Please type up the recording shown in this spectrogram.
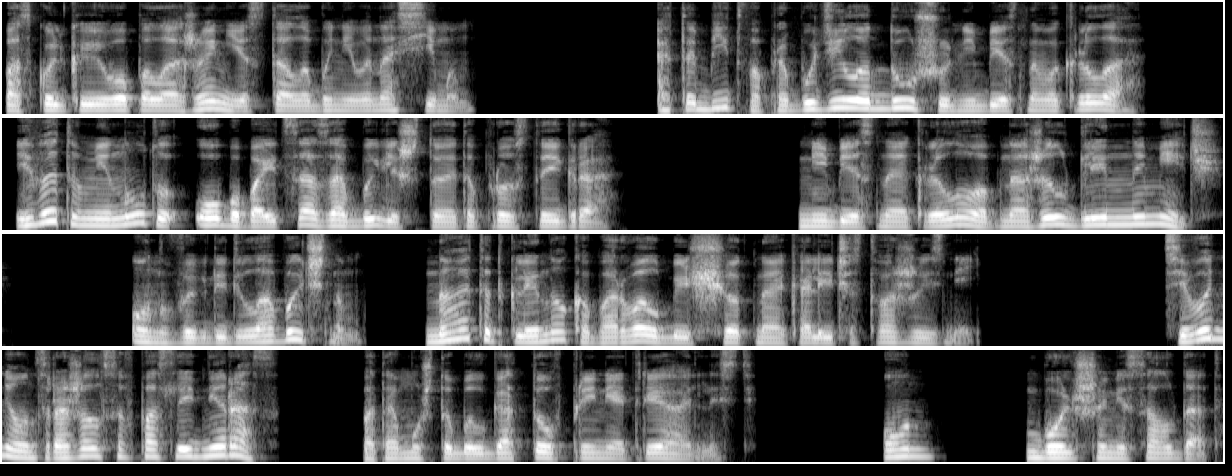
поскольку его положение стало бы невыносимым. Эта битва пробудила душу Небесного Крыла, и в эту минуту оба бойца забыли, что это просто игра. Небесное крыло обнажил длинный меч. Он выглядел обычным, но этот клинок оборвал бесчетное количество жизней. Сегодня он сражался в последний раз, потому что был готов принять реальность. Он больше не солдат.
